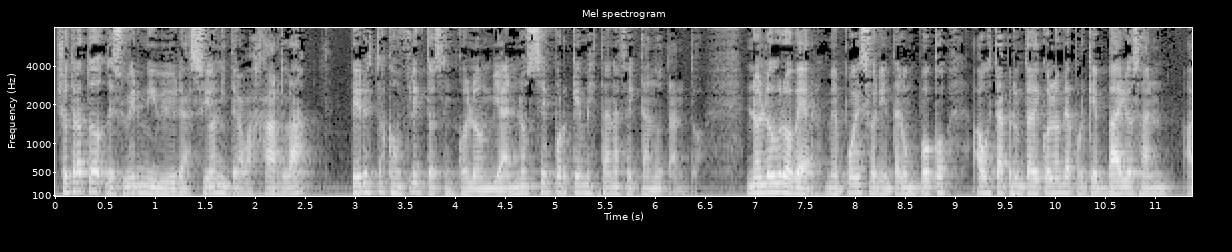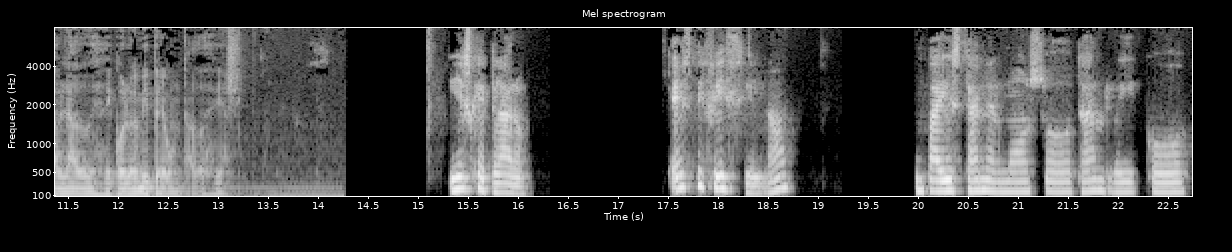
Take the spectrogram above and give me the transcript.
yo trato de subir mi vibración y trabajarla, pero estos conflictos en Colombia no sé por qué me están afectando tanto. No logro ver, ¿me puedes orientar un poco? Hago esta pregunta de Colombia porque varios han hablado desde Colombia y preguntado desde allí. Y es que, claro, es difícil, ¿no? Un país tan hermoso, tan rico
